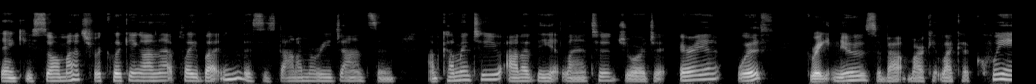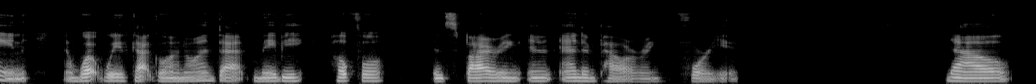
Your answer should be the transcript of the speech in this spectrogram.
Thank you so much for clicking on that play button. This is Donna Marie Johnson. I'm coming to you out of the Atlanta, Georgia area with great news about Market Like a Queen and what we've got going on that may be helpful, inspiring, and, and empowering for you. Now,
